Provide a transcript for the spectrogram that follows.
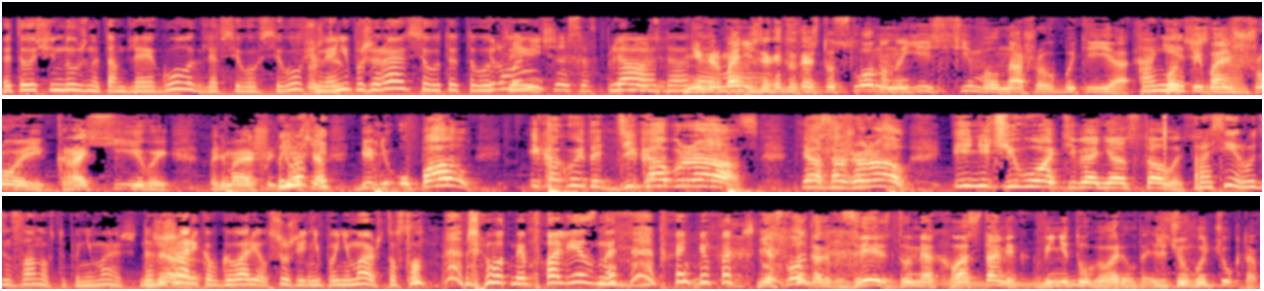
это очень нужно там для иголок, для всего-всего. В общем, и Слушайте, они пожирают все вот это вот. и- Гармонично всё в Да, природе. да, Не да, гармонично. да. Я хотел сказать, что слон, он и есть символ нашего бытия. Конечно. Вот ты большой, красивый, понимаешь, идешь, бивни упал, и какой-то дикобраз тебя сожрал, и ничего от тебя не осталось. Россия родина слонов, ты понимаешь? Даже Да. Шариков говорил, что же я не понимаю, что слон животное полезное, понимаешь? Нет, слон как зверь с двумя хвостами, как Винету говорил, -то, или Чунгунчук там,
